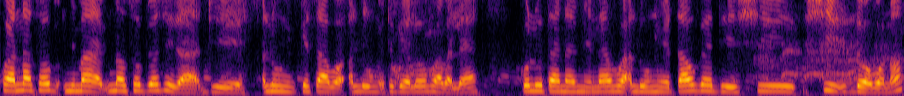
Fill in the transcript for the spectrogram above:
ဟိုနောက်ဆုံးညီမနောက်ဆုံးပြောချင်တာဒီအလုံကိစ္စပေါ့အလုံတကယ်လို့ဟိုဗလဲကိုလူတန်နိုင်မြင်တဲ့ဟိုအလုံငွေတောက်ခဲ့တဲ့ရှိရှိတော့ဗောနော်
